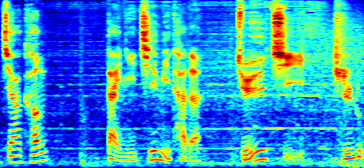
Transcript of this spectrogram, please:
家康，带你揭秘他的崛起之路。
